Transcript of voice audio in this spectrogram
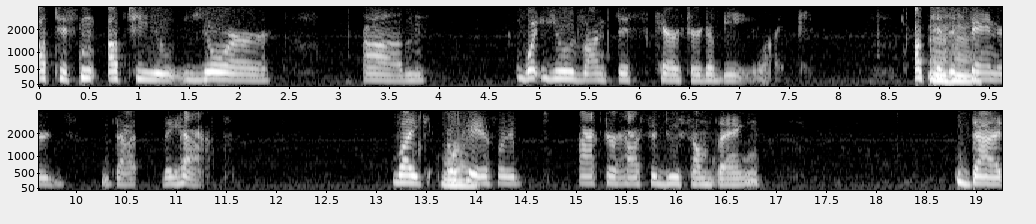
up to up to your um what you would want this character to be like up to the Mhm. standards that they have like Right. okay if a actor has to do something that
